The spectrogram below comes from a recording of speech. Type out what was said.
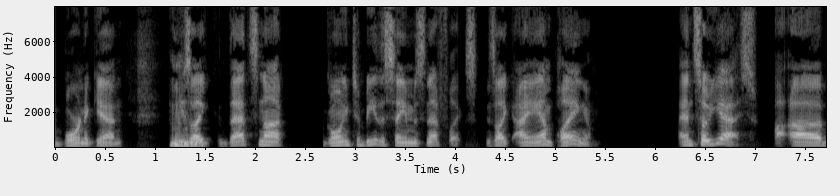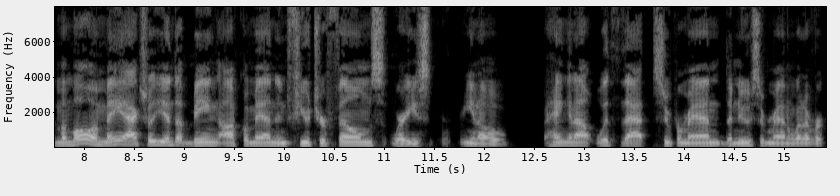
Born Again, He's Mhm. like, that's not going to be the same as Netflix. He's like, I am playing him. And so, yes, uh, Momoa may actually end up being Aquaman in future films where he's, you know, hanging out with that Superman, the new Superman, whatever.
